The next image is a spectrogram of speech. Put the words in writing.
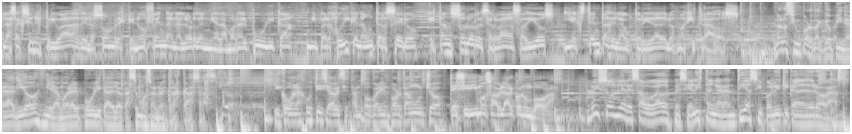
Las acciones privadas de los hombres que no ofendan al orden ni a la moral pública, ni perjudiquen a un tercero, están solo reservadas a Dios y extentas de la autoridad de los magistrados. No nos importa qué opinará Dios ni la moral pública de lo que hacemos en nuestras casas. Y como la justicia a veces tampoco le importa mucho, decidimos hablar con un boga. Luis Osler es abogado especialista en garantías y política de drogas.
